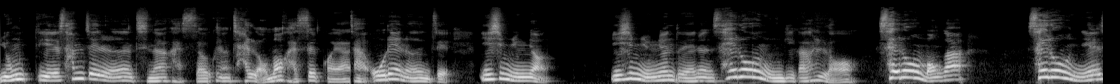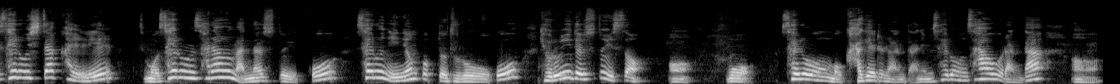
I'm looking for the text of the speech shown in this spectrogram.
용띠의 삼재는 지나갔어. 그냥 잘 넘어갔을 거야. 자, 올해는 이제 26년, 26년도에는 새로운 운기가 흘러. 새로운 뭔가, 새로운 일, 새로 시작할 일, 뭐 새로운 사람을 만날 수도 있고, 새로운 인연법도 들어오고, 결혼이 될 수도 있어. 어, 뭐, 새로운 뭐 가게를 한다, 아니면 새로운 사업을 한다, 어,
